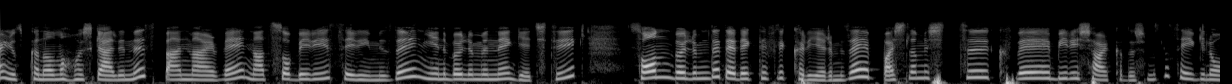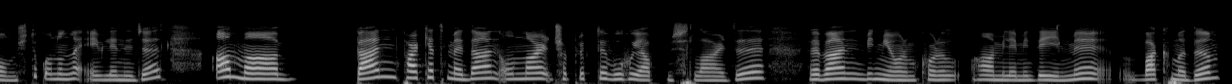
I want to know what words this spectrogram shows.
Merhabalar, YouTube kanalıma hoş geldiniz. Ben Merve. Not So Berry serimizin yeni bölümüne geçtik. Son bölümde dedektiflik kariyerimize başlamıştık ve bir iş arkadaşımızla sevgili olmuştuk. Onunla evleneceğiz. Ama ben fark etmeden onlar çöplükte vuhu yapmışlardı. Ve ben bilmiyorum Coral hamile mi değil mi bakmadım.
